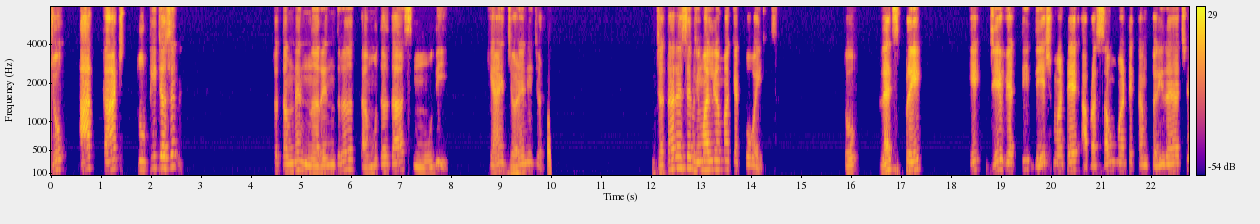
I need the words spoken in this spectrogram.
જો આ કાચ તૂટી જશે ને, તો તમને નરેન્દ્ર દામોદરદાસ મોદી ક્યાંય જળે નહીં જળે. જતા રહેશે હિમાલયમાં ક્યાંક કોવાઈ જશે તો લેટ્સ પ્રે કે જે વ્યક્તિ દેશ માટે, આપણા સૌ માટે કામ કરી રહ્યા છે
